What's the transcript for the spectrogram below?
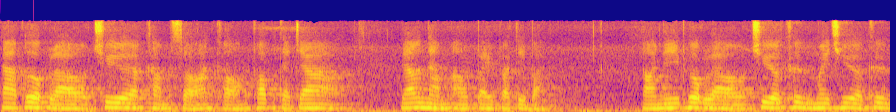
ถ้าพวกเราเชื่อคำสอนของพระพุทธเจ้า แล้วนำเอาไปปฏิบัติ ตอนนี้พวกเราเชื่อครึ่งไม่เชื่อครึ่ง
